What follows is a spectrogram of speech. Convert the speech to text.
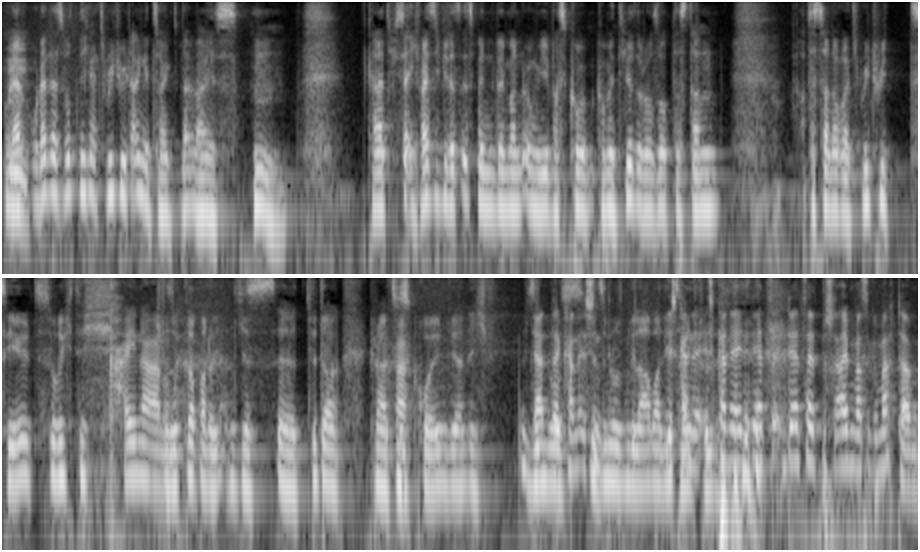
Oder, Hm. oder das wird nicht als Retweet angezeigt, wer weiß. Hm. Kann natürlich sein. Ich weiß nicht, wie das ist, wenn, wenn man irgendwie was kom kommentiert oder so, ob das dann, ob das dann auch als Retweet zählt, so richtig. Keine Ich Ahnung. versuche gerade mal durch Antjes äh, Twitter-Kanal zu scrollen, während ich Ja, sinnlos, kann ich- mit sinnlosem Gelaber die Ich kann, Zeit ich kann ja in der, in der Zeit beschreiben, was sie gemacht haben.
